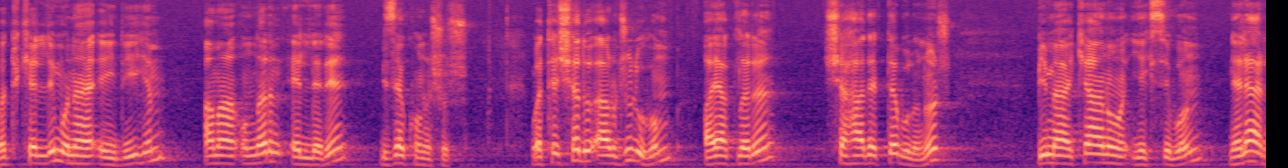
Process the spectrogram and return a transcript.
Ve tükellimuna eydihim ama onların elleri bize konuşur. Ve teşhedü erculuhum ayakları şehadette bulunur. Bima kanu yeksibun neler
